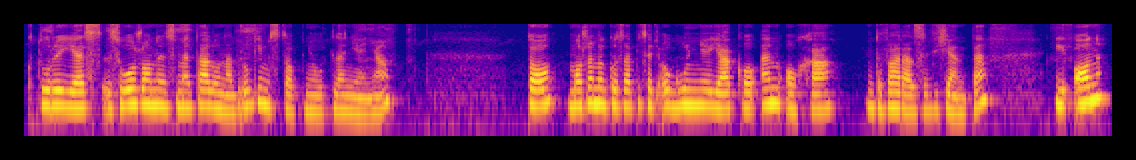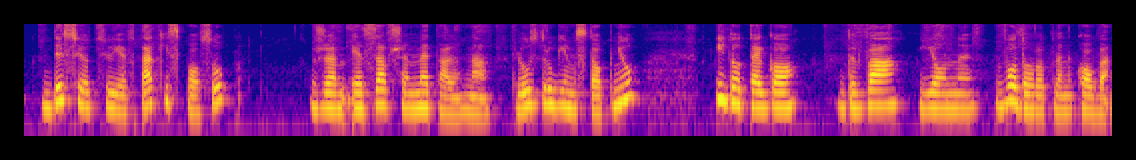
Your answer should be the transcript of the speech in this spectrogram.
który jest złożony z metalu na drugim stopniu utlenienia, to możemy go zapisać ogólnie jako MOH dwa razy wzięte i on dysocjuje w taki sposób, że jest zawsze metal na plus drugim stopniu i do tego dwa jony wodorotlenkowe.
